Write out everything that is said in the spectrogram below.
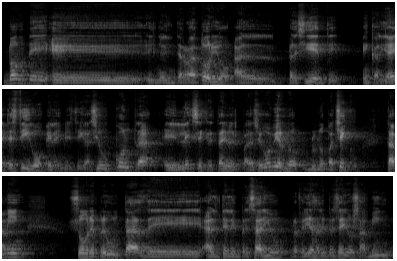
donde eh, en el interrogatorio al presidente, en calidad de testigo, en la investigación contra el ex secretario del Palacio de Gobierno, Bruno Pacheco. También sobre preguntas de, al, del empresario, referidas al empresario Samir,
